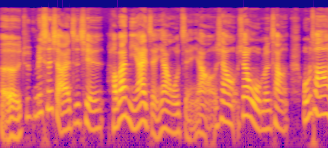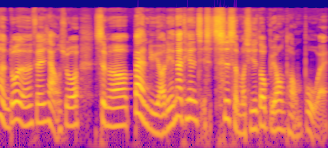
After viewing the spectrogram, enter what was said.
呃，就没生小孩之前，好吧，你爱怎样我怎样，像像我们常我们常常很多人分享说什么伴侣哦，连那天吃什么其实都不用同步诶，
